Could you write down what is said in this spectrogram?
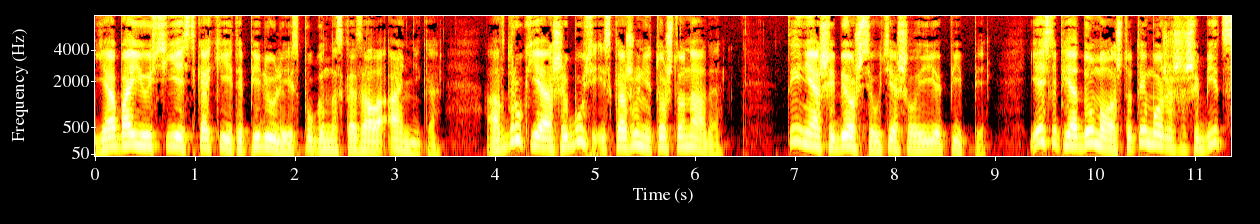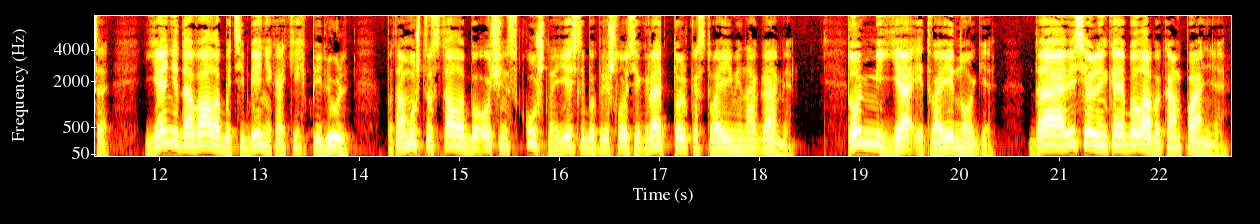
«Я боюсь есть какие-то пилюли», — испуганно сказала Анника. «А вдруг я ошибусь и скажу не то, что надо?» «Ты не ошибешься», — утешила ее Пиппи. «Если б я думала, что ты можешь ошибиться, я не давала бы тебе никаких пилюль, потому что стало бы очень скучно, если бы пришлось играть только с твоими ногами. Томми, я и твои ноги. Да, веселенькая была бы компания».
